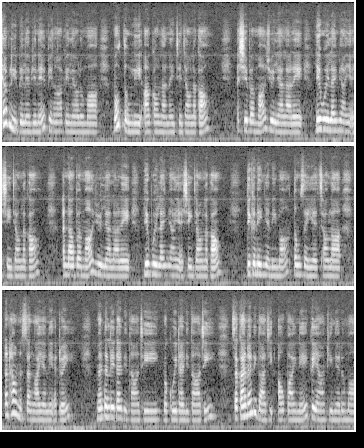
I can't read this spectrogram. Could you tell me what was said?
ကပ်ပလီပင်လယ်ပြင်နဲ့ဘင်္ဂလားပင်လယ်အော်တို့မှာမုတ်တုံလေးအားကောင်းလာနိုင်ခြင်းကြောင့်၎င်းအရှိဘက်မှရွေ့လျားလာတဲ့လေဝေလိုင်းများရဲ့အရှိန်ကြောင့်၎င်းအနောက်ဘက်မှရွေ့လျားလာတဲ့လေဝေလိုင်းများရဲ့အရှိန်ကြောင့်၎င်း ဒီကနေ့ညနေမှာ30ရက်6လ2025ရက်နေ့အတွင်းမန္တလေးတိုင်းဒေသကြီးမကွေးတိုင်းဒေသကြီးစကိုင်းတိုင်းဒေသကြီးအောက်ပိုင်းနဲ့ကယားပြည်နယ်တို့မှာ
